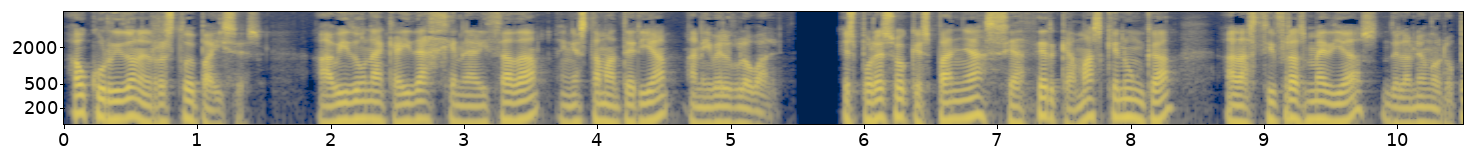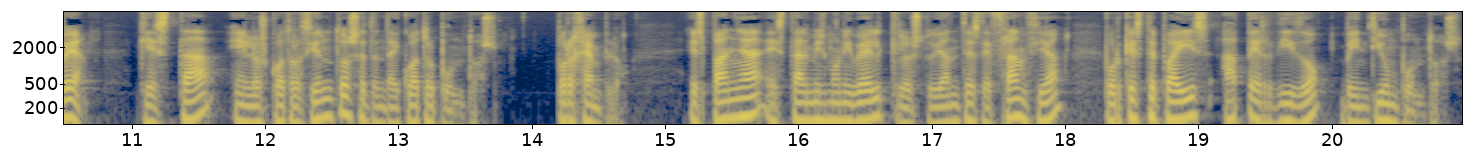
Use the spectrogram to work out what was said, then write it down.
ha ocurrido en el resto de países ha habido una caída generalizada en esta materia a nivel global. Es por eso que España se acerca más que nunca a las cifras medias de la Unión Europea, que está en los 474 puntos. Por ejemplo, España está al mismo nivel que los estudiantes de Francia porque este país ha perdido 21 puntos,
